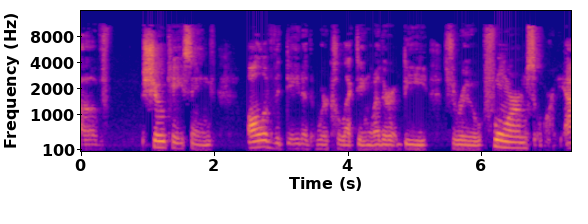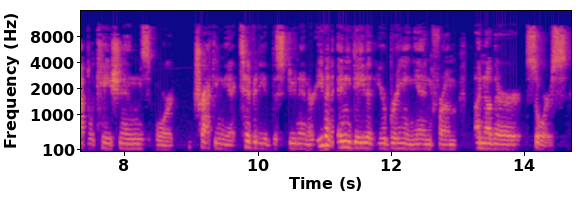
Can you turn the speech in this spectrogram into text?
of showcasing all of the data that we're collecting, whether it be through forms or the applications or tracking the activity of the student or even any data that you're bringing in from another source.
